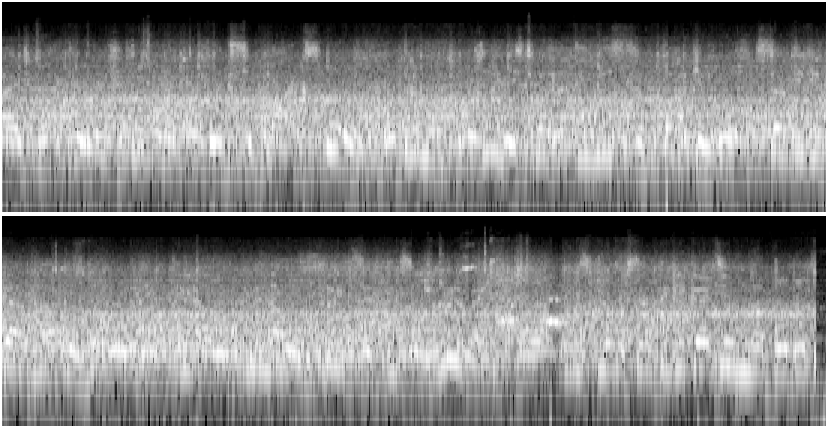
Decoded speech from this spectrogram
які тримають квартиру в житловому комплексі Парк Стоун, отримують можливість виграти місце в паркінгу, сертифікат на оздоблення матеріалу номіналом 30 тисяч гривень, та один з трьох сертифікатів на побут.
